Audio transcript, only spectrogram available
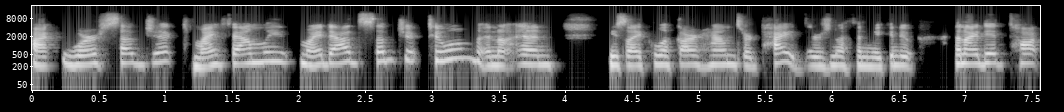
I, we're subject. My family, my dad's subject to him, and and he's like, "Look, our hands are tied. There's nothing we can do." And I did talk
